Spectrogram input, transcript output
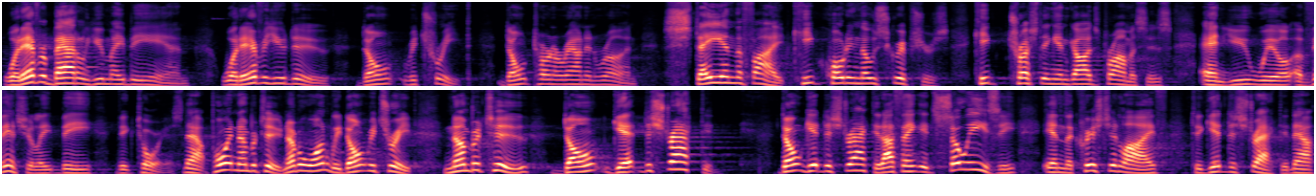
whatever battle you may be in, whatever you do, don't retreat. Don't turn around and run. Stay in the fight. Keep quoting those scriptures. Keep trusting in God's promises, and you will eventually be victorious. Now, point number two. Number one, we don't retreat. Number two, don't get distracted. Don't get distracted. I think it's so easy in the Christian life to get distracted. Now,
